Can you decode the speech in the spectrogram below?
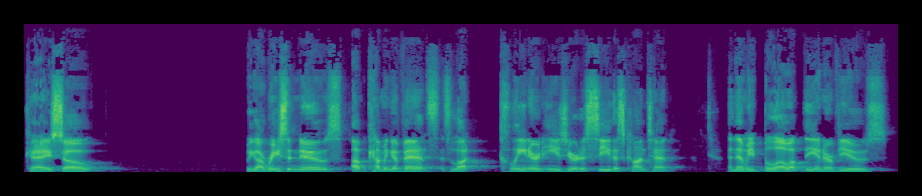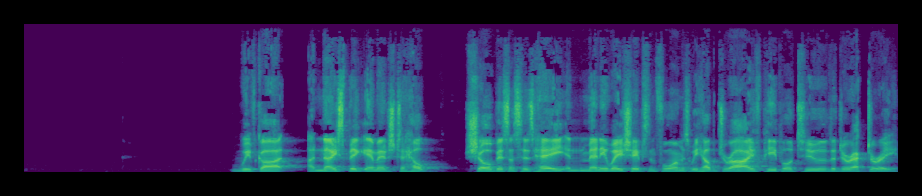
Okay, so we got recent news, upcoming events. It's a lot cleaner and easier to see this content. And then we blow up the interviews. We've got a nice big image to help show businesses, hey, in many ways, shapes, and forms, we help drive people to the directory.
